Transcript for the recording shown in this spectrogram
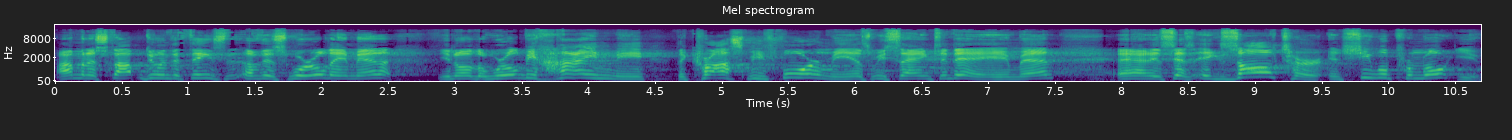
I'm going to stop doing the things of this world, amen. You know, the world behind me, the cross before me, as we sang today, amen. And it says, exalt her, and she will promote you.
